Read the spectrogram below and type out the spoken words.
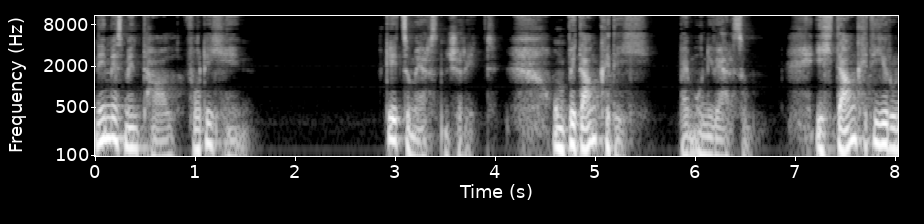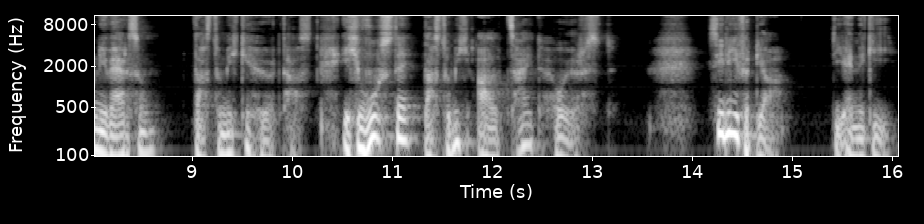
Nimm es mental vor dich hin. Geh zum ersten Schritt und bedanke dich beim Universum. Ich danke dir, Universum, dass du mich gehört hast. Ich wusste, dass du mich allzeit hörst. Sie liefert ja die Energie,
